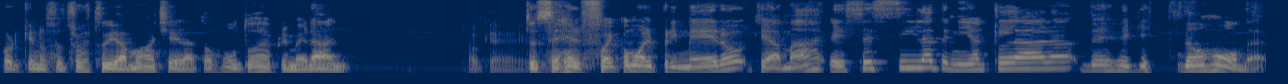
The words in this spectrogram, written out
porque nosotros estudiamos bachillerato juntos el primer año. Okay. Entonces él fue como el primero que además ese sí la tenía clara desde que no joda.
